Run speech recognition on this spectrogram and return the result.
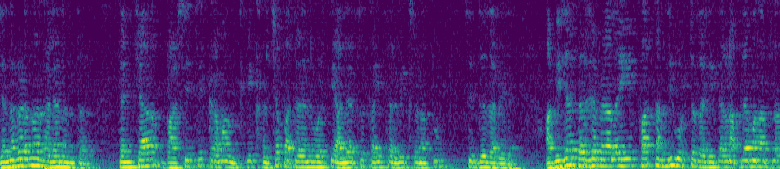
जनगणना झाल्यानंतर त्यांच्या भाषेचे क्रमांक हे खालच्या पातळ्यांवरती आल्याचं काही सर्वेक्षणातून सिद्ध झालेलं आहे. अभिजात दर्जा मिळाला ही फार चांगली गोष्ट झाली कारण आपल्या मनातला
